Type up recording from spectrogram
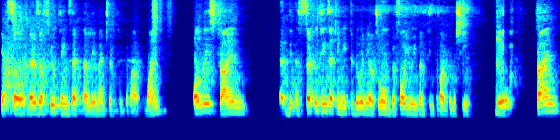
Yeah. So there's a few things that a layman should think about. One, always try and uh, certain things that you need to do in your room before you even think about the machine. Hmm. A, try and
